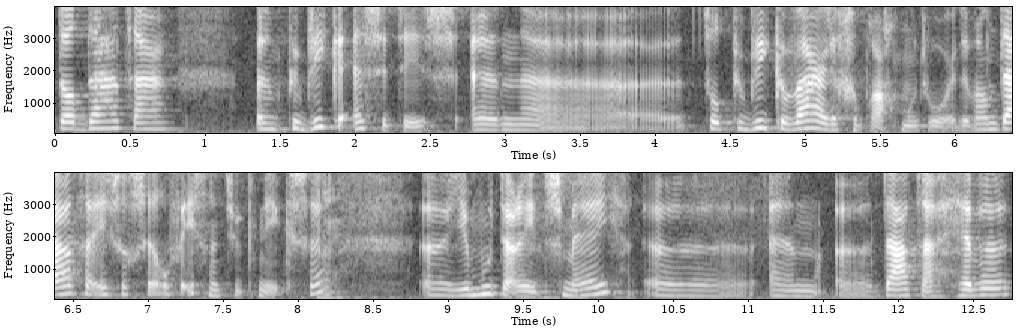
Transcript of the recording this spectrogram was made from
dat data een publieke asset is en uh, tot publieke waarde gebracht moet worden. Want data in zichzelf is natuurlijk niks. Hè? Nee. je moet daar iets mee. en data hebben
